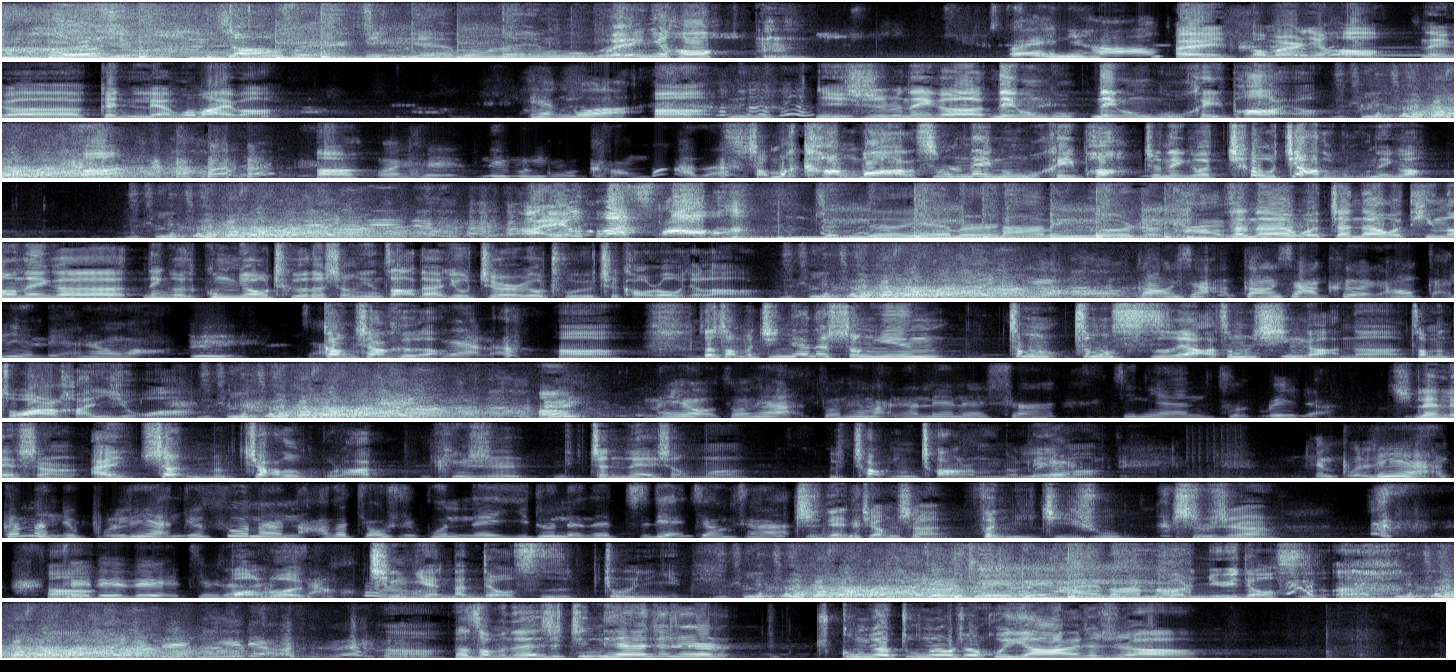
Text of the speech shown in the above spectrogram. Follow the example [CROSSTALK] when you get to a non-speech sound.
喝酒喂，你好。喂，你好。哎，老妹儿你好，那个跟你连过麦吧？连过。啊，你你是不是那个 [LAUGHS] 内蒙古内蒙古黑怕呀？啊啊！我是内蒙古扛把子。什么扛把子？是不是内蒙古黑怕？就那个敲架子鼓那个？哎呦我操！真的爷们儿拿命搁这开。真的，我真的我听到那个那个公交车的声音，咋的？又今儿又出去吃烤肉去了？没有，刚下刚下课，然后赶紧连上网。[CLEARS THROAT] 刚下课啊？这怎么今天的声音这么这么嘶哑，这么性感呢？怎么昨晚上喊一宿啊？[LAUGHS] 啊？没有，昨天昨天晚上练练声，今天准备着练练声。哎，像你们架子鼓啥，平时真练声吗？唱你唱什么呢练吗？不练，根本就不练，你就坐那儿拿个搅屎棍，那一顿的那指点江山。[LAUGHS] 指点江山，奋笔疾书，是不是？啊，对对对，网络青年男屌丝就是你。我是女屌丝。我是女屌丝。啊，那怎么的？是今天这是公交公交车回家呀？这是啊。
